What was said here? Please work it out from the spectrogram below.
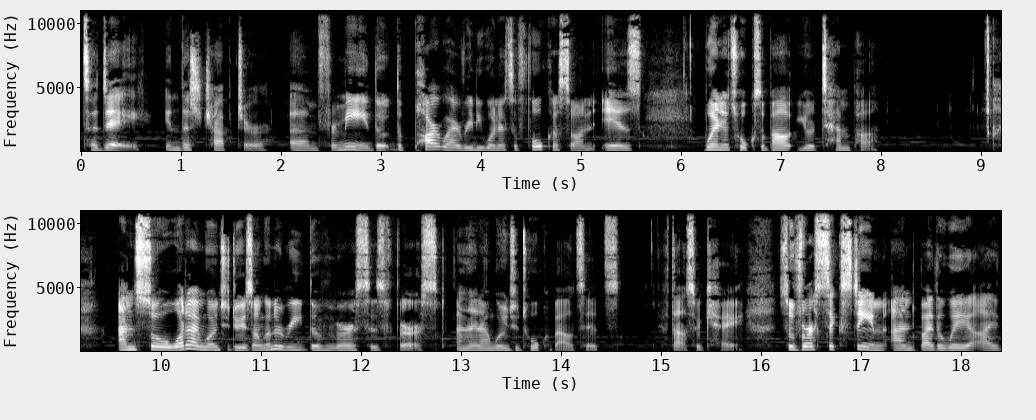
today in this chapter, um, for me, the, the part where I really wanted to focus on is when it talks about your temper. And so, what I'm going to do is I'm going to read the verses first and then I'm going to talk about it, if that's okay. So, verse 16, and by the way, I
